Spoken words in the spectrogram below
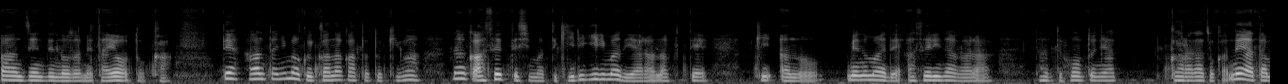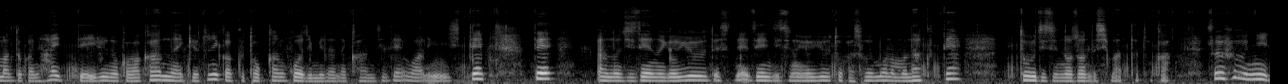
万全で臨めたよとか。で反対にうまくいかなかった時はなんか焦ってしまってギリギリまでやらなくてきあの目の前で焦りながらなんて本当にあ体とかね頭とかに入っているのか分かんないけどとにかく突貫工事みたいな感じで終わりにしてであの事前の余裕ですね前日の余裕とかそういうものもなくて当日に臨んでしまったとかそういうふうに違い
